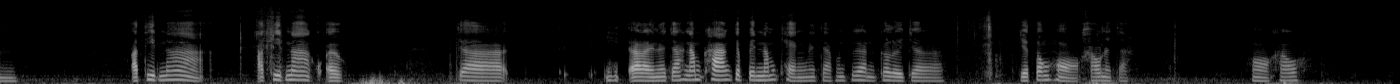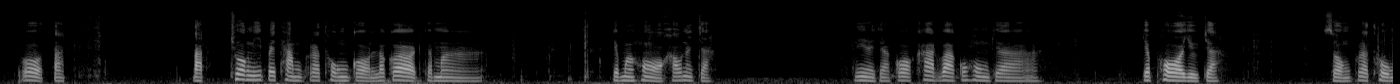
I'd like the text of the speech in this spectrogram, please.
มอาทิตย์หน้าอาทิตย์หน้าเออจะอะไรนะจ๊ะน้ำค้างจะเป็นน้ำแข็งนะจ๊ะเพื่อนๆก็เลยจะจะต้องห่อเขานะจ๊ะ ห่อเขาก็ตัด ตัดช่วงนี้ไปทำกระทงก่อนแล้วก็จะมา จะมาห่อเขานะจ๊ะนี่นะจ๊ะก็คาดว่าก็คงจะจะพออยู่จ้ะสองกระทง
